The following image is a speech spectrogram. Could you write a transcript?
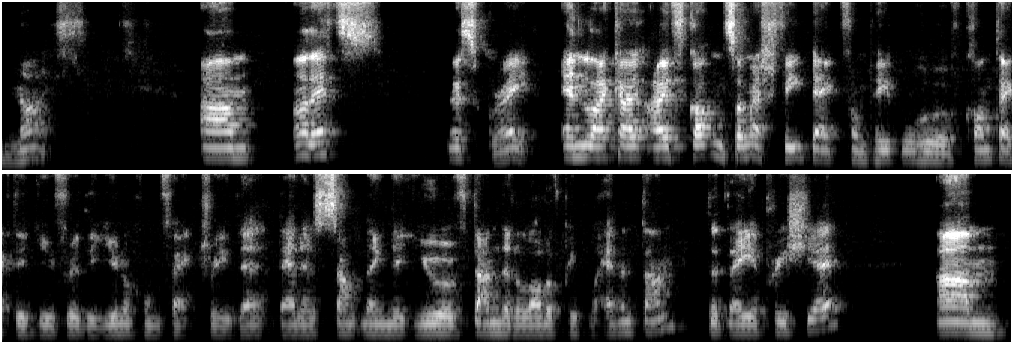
Nice. Um, oh, that's that's great. And like I, have gotten so much feedback from people who have contacted you through the Unicorn Factory that that is something that you have done that a lot of people haven't done that they appreciate. Um,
